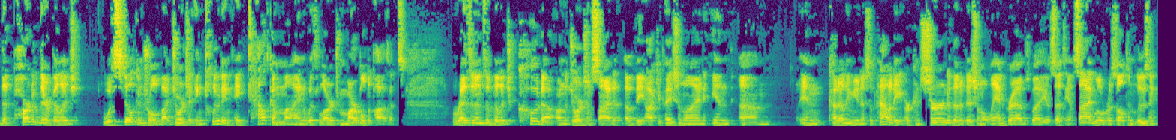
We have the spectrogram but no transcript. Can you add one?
that part of their village was still controlled by Georgia, including a talcum mine with large marble deposits. Residents of village Koda on the Georgian side of the occupation line in um, in Kareli municipality are concerned that additional land grabs by the Ossetian side will result in losing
